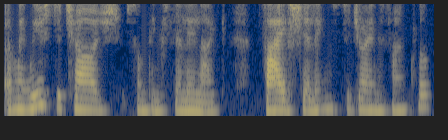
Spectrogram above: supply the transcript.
I mean, we used to charge something silly like five shillings to join the fan club.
